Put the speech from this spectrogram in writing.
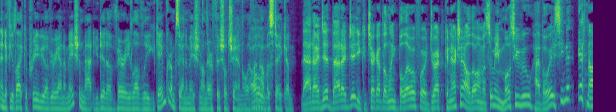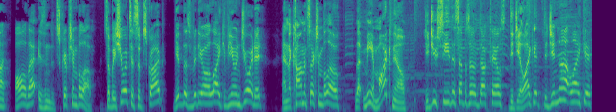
And if you'd like a preview of your animation, Matt, you did a very lovely Game Grumps animation on their official channel, if I'm Oh. not mistaken. That I did. That I did. You can check out the link below for a direct connection, although I'm assuming most of you have already seen it. If not, all that is in the description below. So be sure to subscribe, give this video a like if you enjoyed it, and the comment section below, let me and Marc know. Did you see this episode of DuckTales? Did you like it? Did you not like it?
